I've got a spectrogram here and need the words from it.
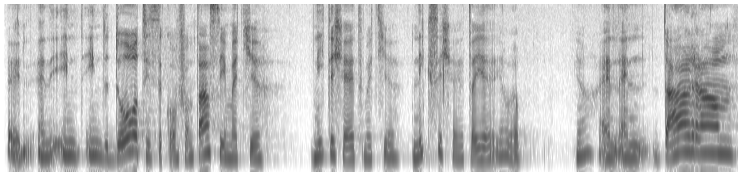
En, en in, in de dood is de confrontatie met je nietigheid, met je niksigheid. Dat je, ja, ja, en, en daaraan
